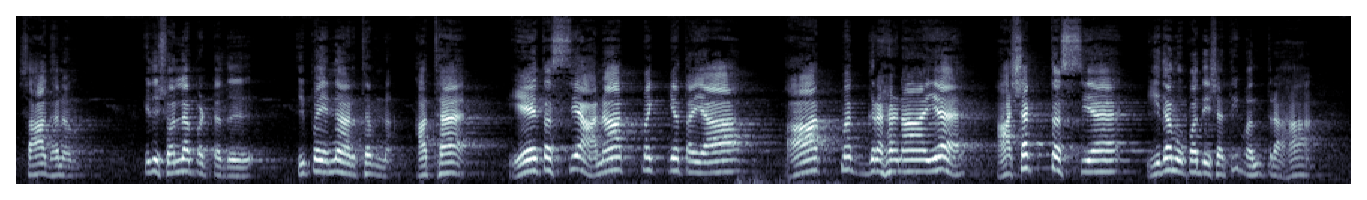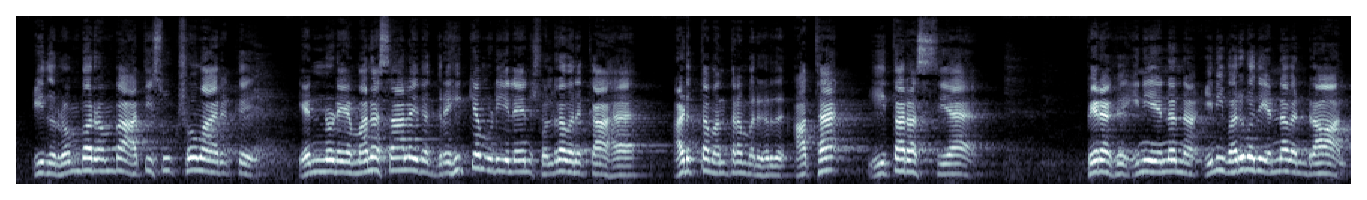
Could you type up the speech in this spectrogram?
சாதனம். இது சொல்லப்பட்டது. இப்ப என்ன அர்த்தம்னா அத ஏதஸ்ய அனாத்மஜதையா ஆத்ம கிரகணாய அசக்தஸ்ய இதம் உபதிஷதி மந்திரா இது ரொம்ப ரொம்ப அதிசூக்ஷமா இருக்கு என்னுடைய மனசால இதை கிரகிக்க முடியலன்னு சொல்றவனுக்காக அடுத்த மந்திரம் வருகிறது. அத இதரஸ்ய. பிறகு இனி என்னென்ன இனி வருவது என்னவென்றால்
